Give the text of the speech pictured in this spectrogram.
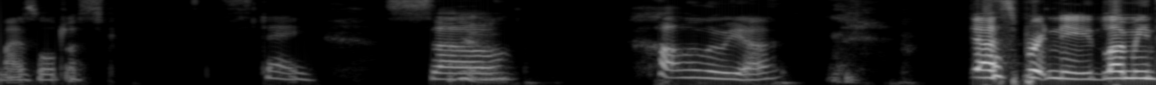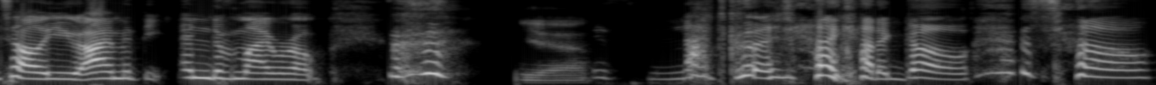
might as well just stay. So hallelujah. Desperate need, let me tell you, I'm at the end of my rope. Yeah. it's not good. I gotta go. So,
